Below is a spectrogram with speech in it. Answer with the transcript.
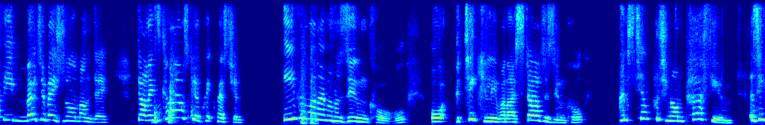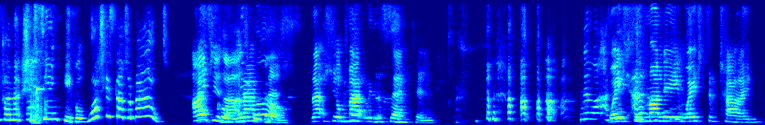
happy motivational Monday. Darlings, can I ask you a quick question? Even when I'm on a Zoom call, or particularly when I start a Zoom call, I'm still putting on perfume as if I'm actually seeing people. What is that about? I That's do called that as madness. well. That's your Exactly madness. the same thing. No, I think- Waste I of money, it's- waste of time.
